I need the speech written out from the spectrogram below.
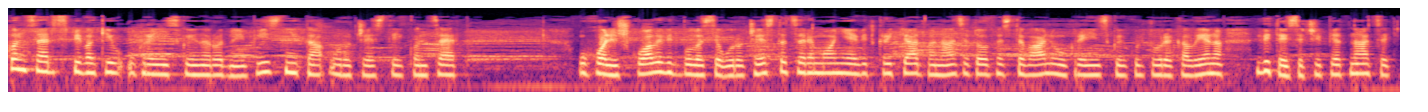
концерт співаків української народної пісні та урочистий концерт. У холі школи відбулася урочиста церемонія відкриття 12-го фестивалю української культури Калина 2015.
